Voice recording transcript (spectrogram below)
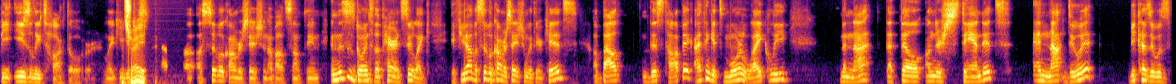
be easily talked over. Like you That's right. just have a, a civil conversation about something. And this is going to the parents too. Like if you have a civil conversation with your kids about this topic, I think it's more likely than not that they'll understand it and not do it because it was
